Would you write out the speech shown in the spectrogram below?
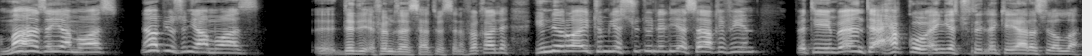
Maaze ya Muaz. Ne yapıyorsun ya Muaz? Ee, dedi Efendimiz Aleyhisselatü Vesselam. Fekale inni ra'aytum yescudu li esakifihim fetihim ve ente ahakku en yescudu leke ya Resulallah.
